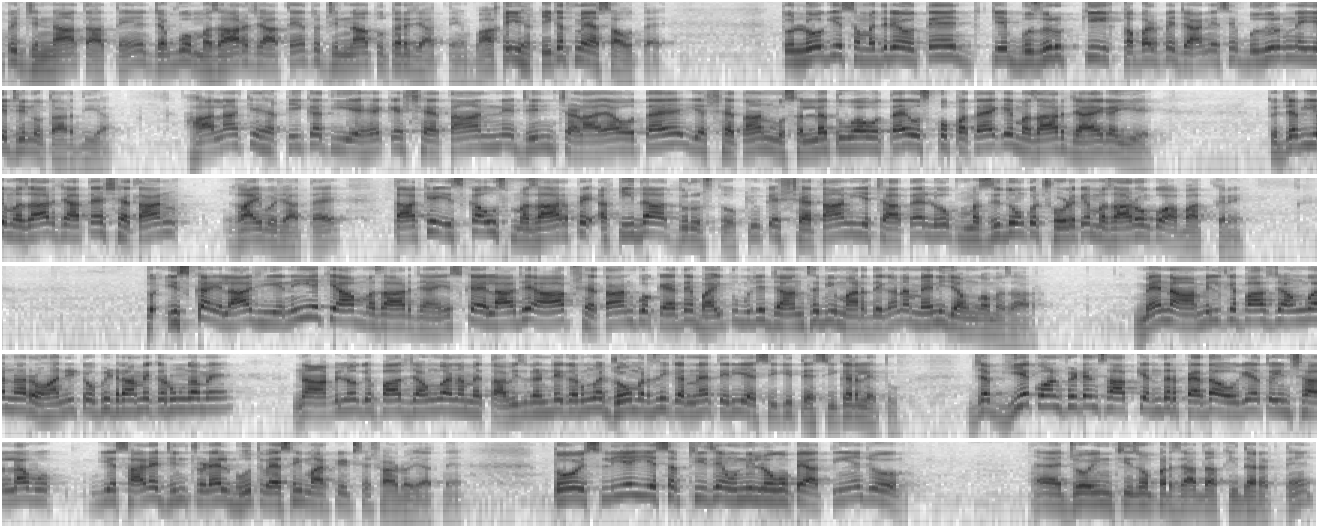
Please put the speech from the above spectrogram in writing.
पे जिन्नात आते हैं, जब वो मज़ार जाते हैं तो जिन्नात उतर जाते हैं। वाकई हकीकत में ऐसा होता है। तो लोग ये समझ रहे होते हैं कि बुज़ुर्ग की कब्र पे जाने से बुज़ुर्ग ने ये जिन उतार दिया। हालाँकि हकीकत ये है कि शैतान ने जिन चढ़ाया होता है, या शैतान मुसलत हुआ होता है, उसको पता है कि मज़ार जाएगा ये। तो जब ये मज़ार जाता है, शैतान गायब हो जाता है, ताकि इसका उस मज़ार पे अकीदा दुरुस्त हो, क्योंकि शैतान ये चाहता है लोग मस्जिदों को छोड़ के मज़ारों को आबाद करें। तो इसका इलाज ये नहीं है कि आप मज़ार जाएँ, इसका इलाज है आप शैतान को कहते हैं भाई, तू मुझे जान से भी मार देगा ना, मैं नहीं जाऊँगा मज़ार। मैं ना आमिल के पास जाऊँगा, ना रूहानी टोपी ड्रामे करूँगा मैं, ना आमिलों के पास जाऊँगा, ना मैं तावीज़ गंडे करूँगा, जो मर्ज़ी करना है तेरी ऐसी की तैसी कर ले तू। जब ये कॉन्फिडेंस आपके अंदर पैदा हो गया तो इन वो, ये सारे जिन चुड़ैल भूत वैसे ही मार्केट से शार्ट हो जाते हैं। तो इसलिए ये सब चीज़ें उन्हीं लोगों पर आती हैं जो जो इन चीज़ों पर ज़्यादा अकीदा रखते हैं।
